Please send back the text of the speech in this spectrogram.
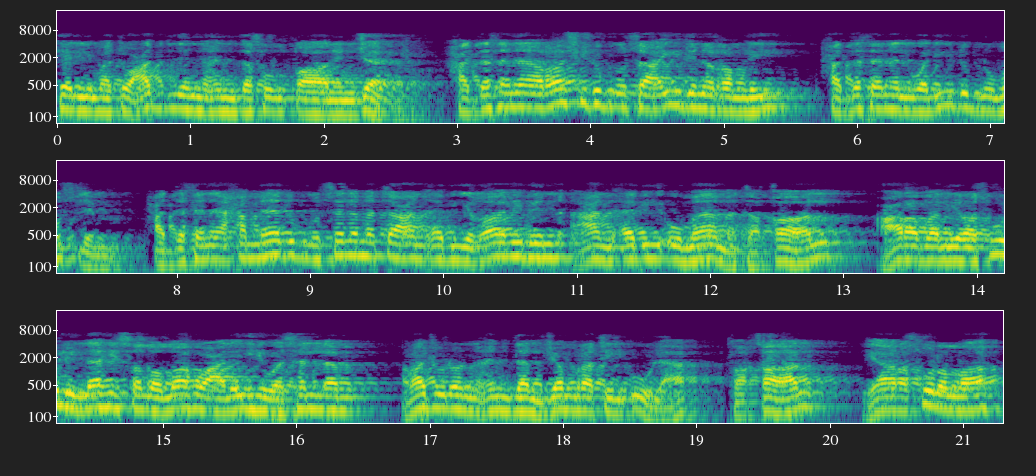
كلمة عدل عند سلطان جائر حدثنا راشد بن سعيد الرملي حدثنا الوليد بن مسلم حدثنا حماد بن سلمة عن أبي غالب عن أبي أمامة قال عرض لرسول الله صلى الله عليه وسلم رجل عند الجمرة الأولى فقال يا رسول الله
